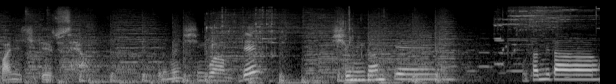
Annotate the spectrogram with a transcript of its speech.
많이 기대해 주세요. 그러면 신과 함께 시우민과 함께 감사합니다.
